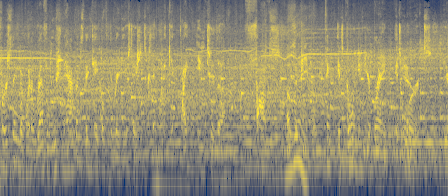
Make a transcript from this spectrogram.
First thing, but when a revolution happens, they take over the radio stations because they want to get right into the thoughts of the people. Think it's going into your brain. It's words. You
